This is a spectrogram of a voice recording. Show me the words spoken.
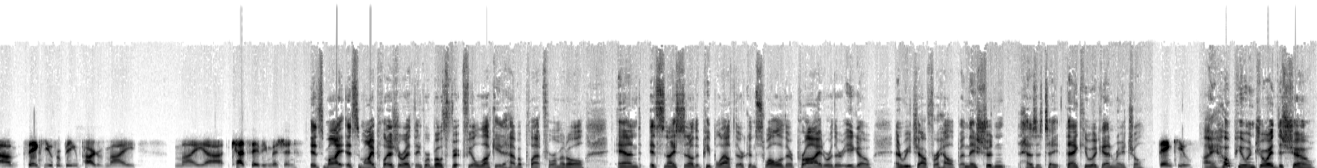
um, thank you for being part of my my uh, cat saving mission. It's my it's my pleasure. I think we're both feel lucky to have a platform at all, and it's nice to know that people out there can swallow their pride or their ego and reach out for help, and they shouldn't hesitate. Thank you again, Rachel. Thank you. I hope you enjoyed the show.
